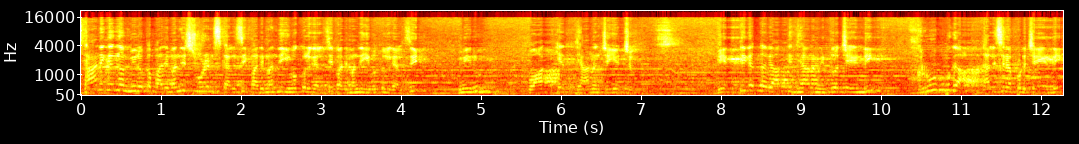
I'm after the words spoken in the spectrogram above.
స్థానికంగా మీరు ఒక పది మంది స్టూడెంట్స్ కలిసి పది మంది యువకులు కలిసి పది మంది యువతులు కలిసి మీరు వాక్య ధ్యానం చేయొచ్చు. వ్యక్తిగత వాక్య ధ్యానం ఇంట్లో చేయండి గ్రూప్గా కలిసినప్పుడు చేయండి.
